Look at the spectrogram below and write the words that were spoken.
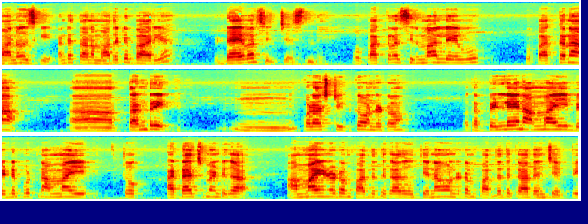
మనోజ్కి అంటే తన మొదటి భార్య డైవర్స్ ఇచ్చేసింది. ఓ పక్కన సినిమాలు లేవు ఓ పక్కన తండ్రి కూడా స్ట్రిక్ట్గా ఉండటం ఒక పెళ్ళైన అమ్మాయి బిడ్డ పుట్టిన అమ్మాయితో అటాచ్మెంట్గా అమ్మాయి ఉండటం పద్ధతి కాదు తిన ఉండటం పద్ధతి కాదని చెప్పి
